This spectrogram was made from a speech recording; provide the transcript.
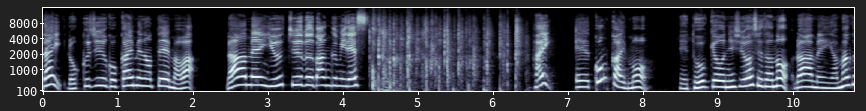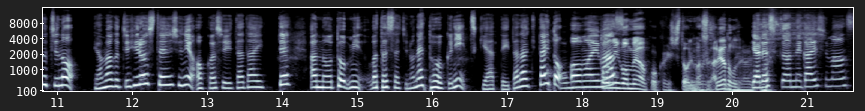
第65回目のテーマはラーメン YouTube 番組です。はい、えー今回も、えー東京西早稲田のラーメン山口の山口博店主にお越しいただいて、あの、と、み、私たちのね、トークに付き合っていただきたいと思います。よ本当にご迷惑をおかけしております。ありがとうございます。ろしくお願いします。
